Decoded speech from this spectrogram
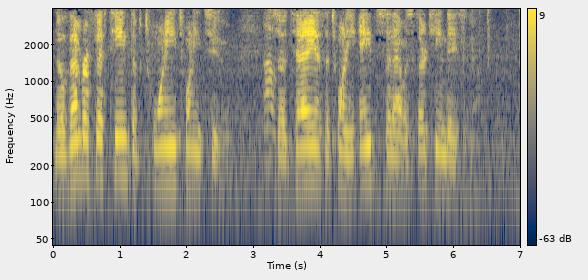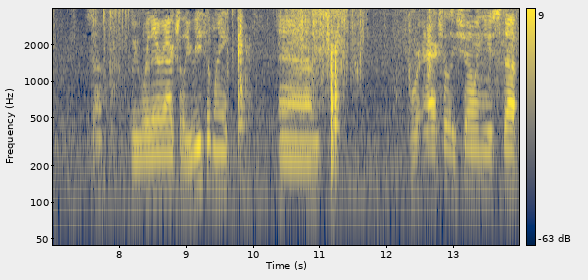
November 15th of 2022. Oh. So today is the 28th, so that was 13 days ago. So we were there actually recently, and we're actually showing you stuff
